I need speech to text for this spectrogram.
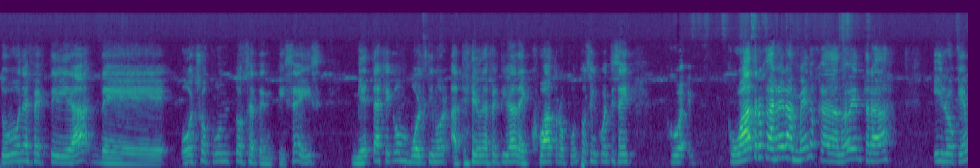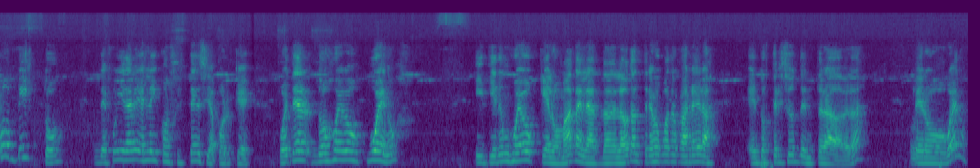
tuvo una efectividad de 8.76, mientras que con Baltimore ha tenido una efectividad de 4.56, cuatro carreras menos cada nueve entradas. Y lo que hemos visto de Fujinami es la inconsistencia, porque puede tener dos juegos buenos y tiene un juego que lo mata, y le, le tres o cuatro carreras en dos tercios de entrada, ¿verdad? Pero bueno,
